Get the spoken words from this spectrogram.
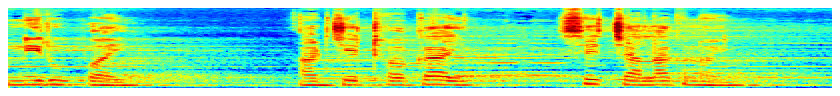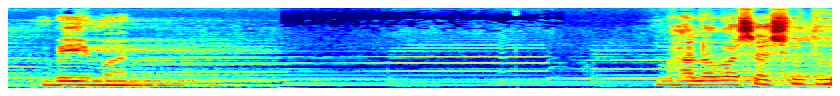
নিরুপায়, আর যে ঠকায় সে চালাক নয় বেইমান ভালোবাসা শুধু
